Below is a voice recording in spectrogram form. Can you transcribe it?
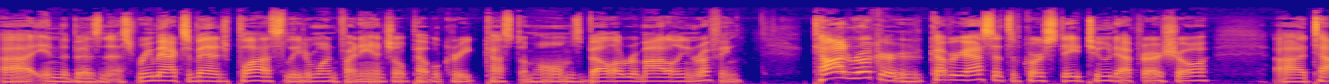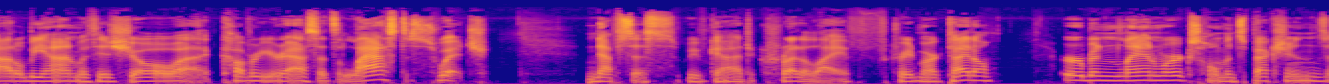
uh, in the business Remax Advantage Plus, Leader One Financial, Pebble Creek Custom Homes, Bella Remodeling Roofing. Todd Rooker, Cover Your Assets. Of course, stay tuned after our show. Uh, Todd will be on with his show, uh, Cover Your Assets Last Switch. Nepsis. We've got Credit Life, trademark title, Urban Landworks, Home Inspections,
